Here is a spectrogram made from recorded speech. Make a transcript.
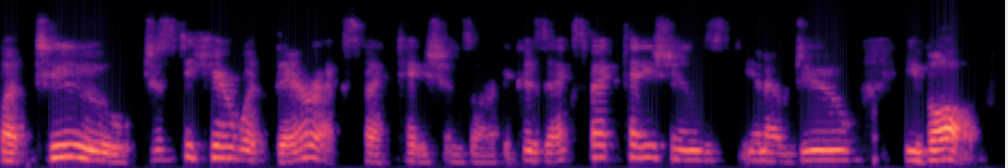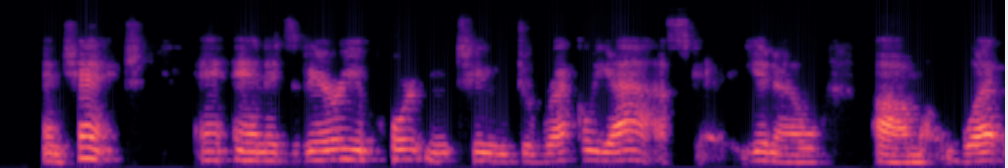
but two, just to hear what their expectations are, because expectations, you know, do evolve and change. And, and it's very important to directly ask, you know, um, what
